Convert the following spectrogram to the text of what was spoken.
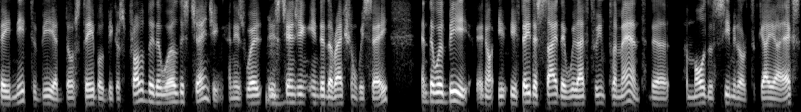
they need to be at those tables because probably the world is changing and is, mm-hmm. is changing in the direction we say. And there will be, you know, if, if they decide they will have to implement the a model similar to Gaia X,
